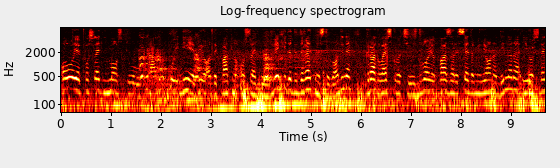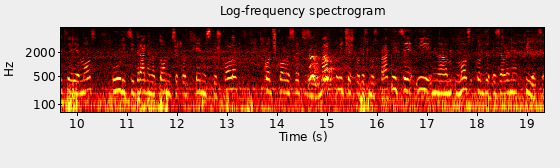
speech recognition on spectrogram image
Ovo je poslednji most u gradu koji nije bio adekvatno osvetljen. 2019. godine grad Leskovac je izdvojio 2,7 miliona dinara i osvetlio je most u ulici Dragana Tomića kod hemijske škole, kod škole Svetozara Markovića, kod Osmospratnice i na most kod Zelene pijace.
